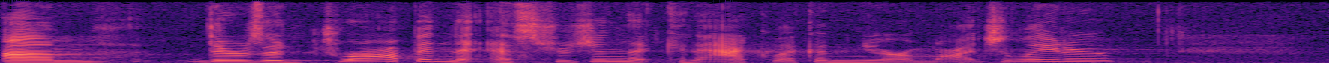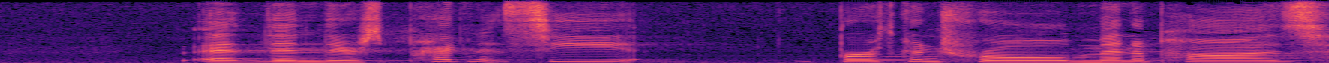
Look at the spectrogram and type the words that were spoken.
Um, there's a drop in the estrogen that can act like a neuromodulator. Uh, then there's pregnancy, birth control, menopause.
